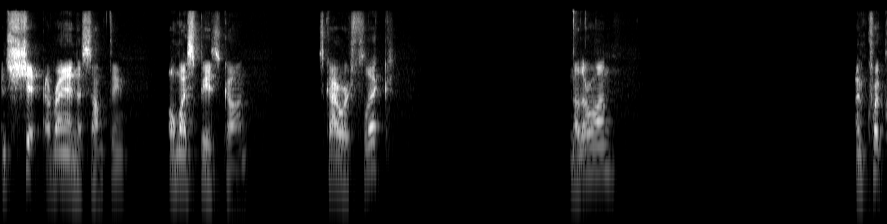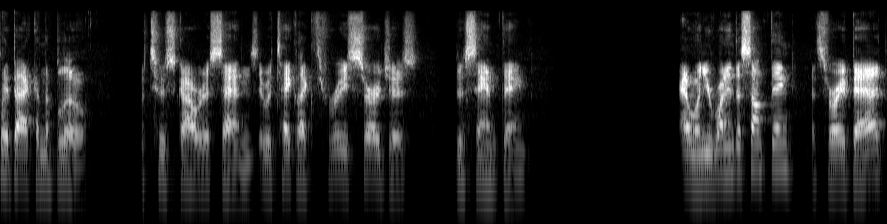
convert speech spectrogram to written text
And shit, I ran into something. All my speed's gone. Skyward Flick. Another one. I'm quickly back in the blue with two Skyward Ascends. It would take like three surges the same thing. And when you run into something that's very bad,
